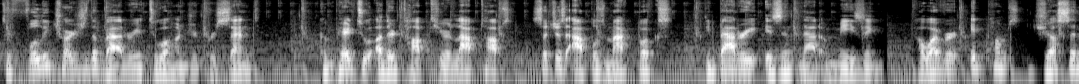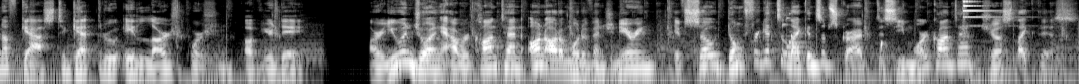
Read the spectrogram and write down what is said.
to fully charge the battery to 100%. Compared to other top tier laptops, such as Apple's MacBooks, the battery isn't that amazing. However, it pumps just enough gas to get through a large portion of your day. Are you enjoying our content on automotive engineering? If so, don't forget to like and subscribe to see more content just like this.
